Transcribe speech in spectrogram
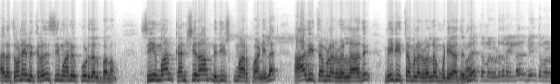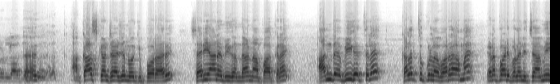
அதில் துணை நிற்கிறது சீமானுக்கு கூடுதல் பலம். சீமான் கன்ஷிராம் நிதிஷ்குமார் பாணியில் ஆதி தமிழர் வெல்லாது மீதி தமிழர் வெல்ல முடியாதுன்னு ஆதி தமிழர் விடுதலை இல்லாத மீதி தமிழர் இல்லாத. காஸ்ட் கன்ட்ராக்ஷன் நோக்கி போகிறாரு சரியான வீகம் தான் நான் பார்க்குறேன் அந்த வீகத்தில் களத்துக்குள்ளே வராமல் எடப்பாடி பழனிசாமி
